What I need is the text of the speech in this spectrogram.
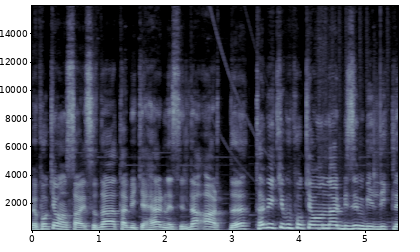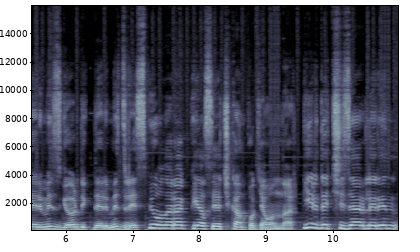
ve Pokemon sayısı da tabii ki her nesilde arttı. Tabii ki bu Pokemonlar bizim bildiklerimiz, gördüklerimiz, resmi olarak piyasaya çıkan Pokemonlar. Bir de çizerlerin,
